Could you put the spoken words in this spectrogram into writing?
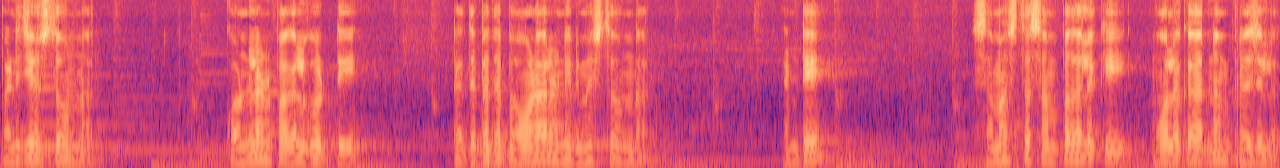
పనిచేస్తూ ఉన్నారు. కొండలను పగలగొట్టి పెద్ద పెద్ద భవనాలను నిర్మిస్తూ ఉన్నారు. అంటే సమస్త సంపదలకి మూల కారణం ప్రజలు.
